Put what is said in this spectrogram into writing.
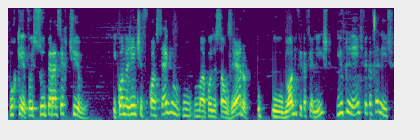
Por quê? Foi super assertivo. E quando a gente consegue um, uma posição zero, o, blog fica feliz e o cliente fica feliz.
